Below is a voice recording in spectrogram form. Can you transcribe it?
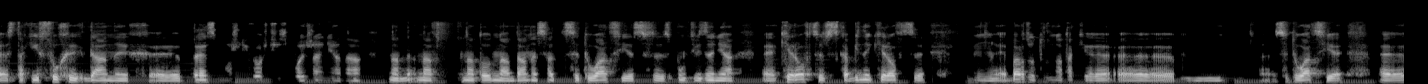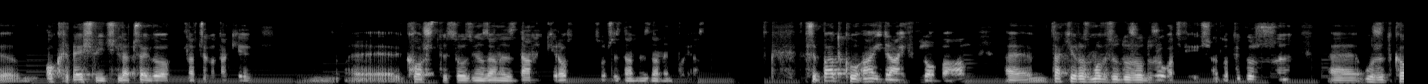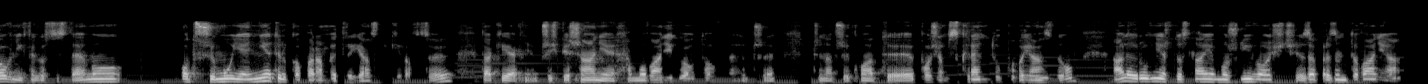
z takich suchych danych, bez możliwości spojrzenia na, na, na, na, to, na dane sytuacje z, z punktu widzenia kierowcy czy z kabiny kierowcy. Bardzo trudno takie sytuacje określić, dlaczego, dlaczego takie koszty są związane z danym kierowcą czy z danym, z danym pojazdem. W przypadku iDrive Global e, takie rozmowy są dużo, dużo łatwiejsze, dlatego że e, użytkownik tego systemu otrzymuje nie tylko parametry jazdy kierowcy, takie jak nie wiem, przyspieszanie, hamowanie gwałtowne, czy, czy na przykład e, poziom skrętu pojazdu, ale również dostaje możliwość zaprezentowania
